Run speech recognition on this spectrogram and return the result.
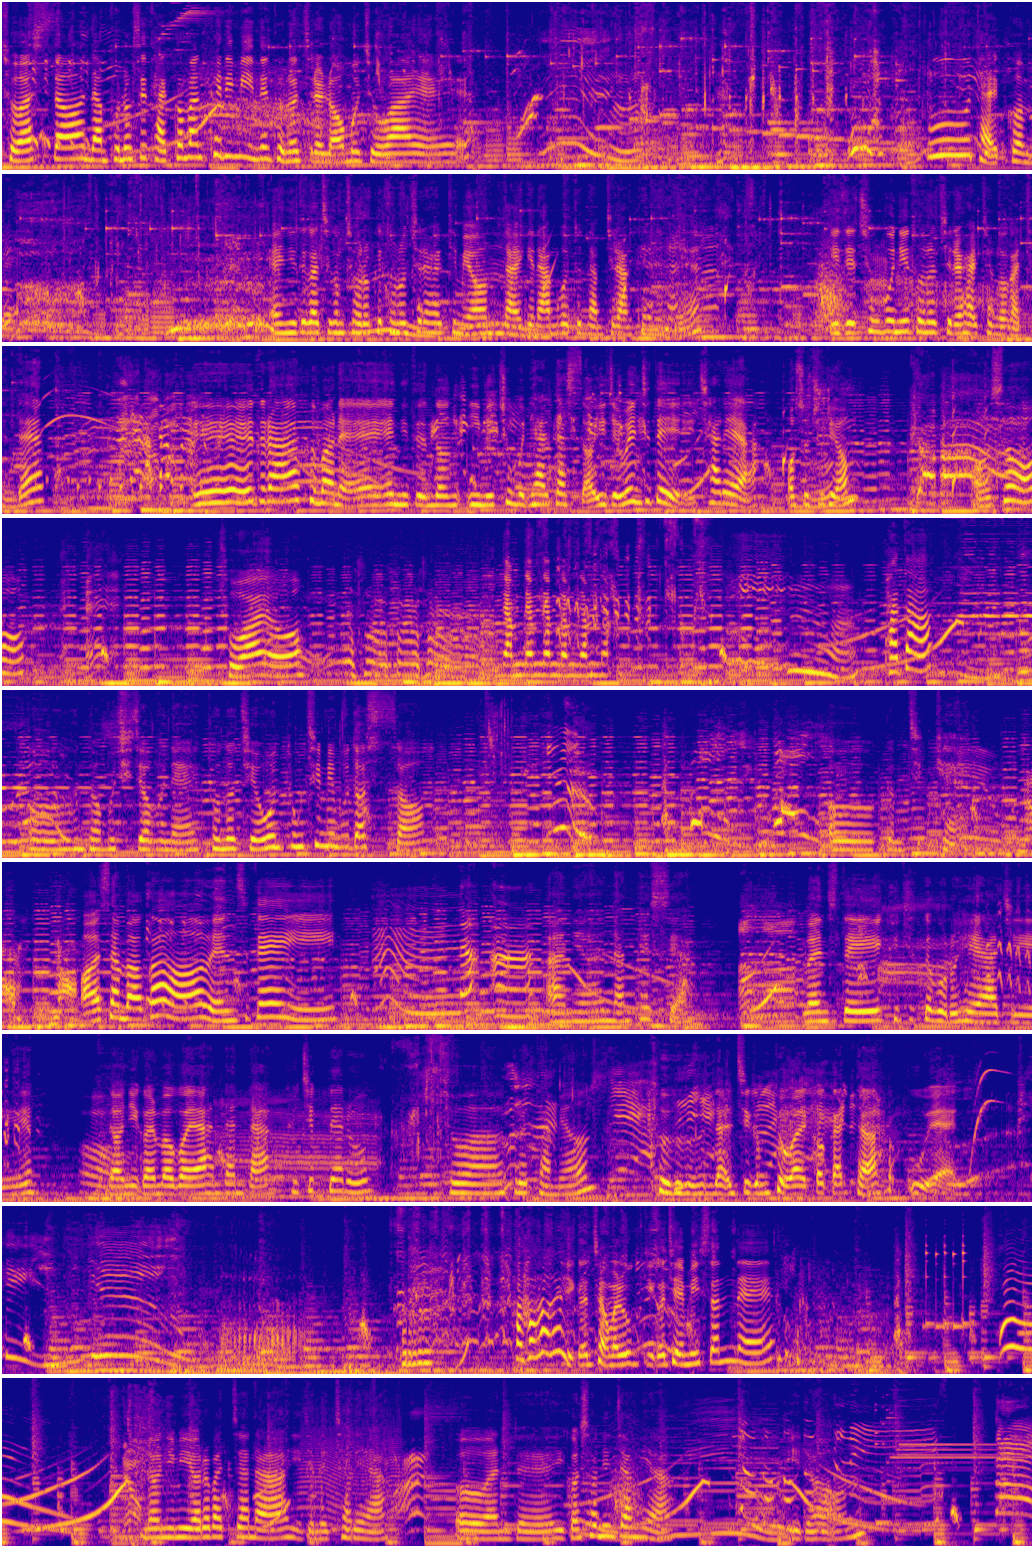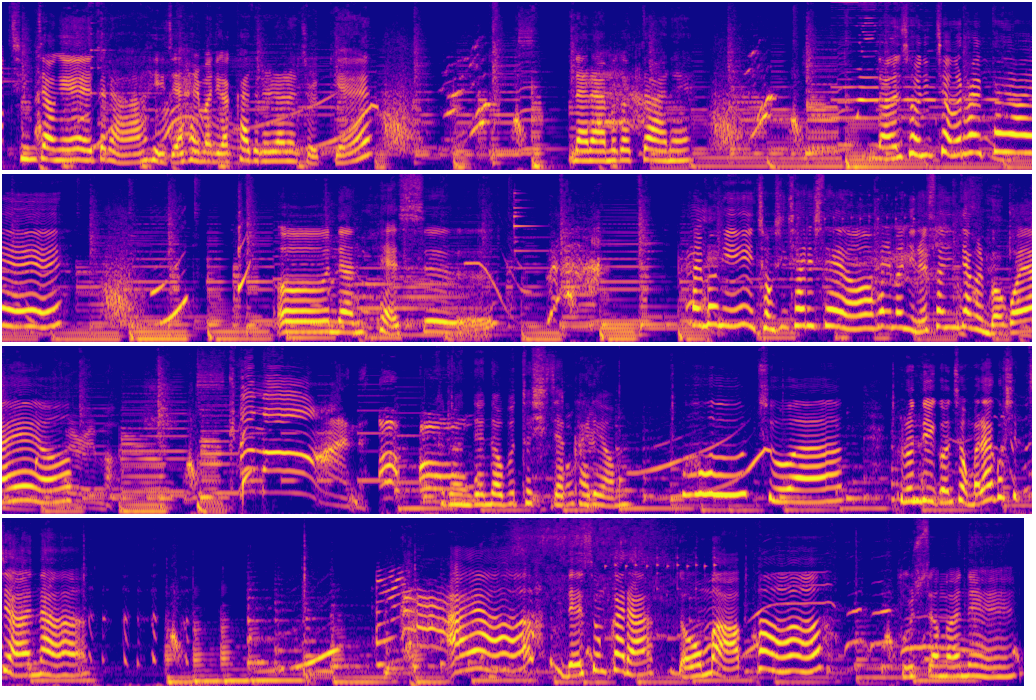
좋았어. 난 분홍색 달콤한 크림이 있는 도넛을 너무 좋아해. 달콤해. 애니드가 지금 저렇게 도넛을 핥으면 나에겐 아무것도 남질 않겠는데. 이제 충분히 도넛을 핥은 것 같은데. 얘들아 그만해. 애니드 넌 이미 충분히 핥았어. 이제 웬즈데이 차례야. 어서 주렴. 어서. 좋아요. 냠냠냠냠냠냠. 음, 받아. 어 너무 지저분해. 도넛에 온통 침이 묻었어 끔찍해 어서 먹어 웬즈데이 아니야 난 패스야 웬스데이 규칙적으로 해야지. 넌 이걸 먹어야 한단다. 규칙대로. 좋아. 그렇다면 날 지금 좋아할 것 같아. 우에. 하하, 이건 정말 웃기고 재밌었네. 넌 이미 열어봤잖아. 이제 내 차례야. 어, 안 돼. 이건 선인장이야. 이런. 진정해, 얘들아. 이제 할머니가 카드를 나눠줄게. 난 아무것도 안 해. 난 선인장을 핥아야 해. 어, 난 패스. 할머니, 정신 차리세요. 할머니는 선인장을 먹어야 해요. 그런데 너부터 시작하렴. 오, 좋아. 그런데 이건 정말 하고 싶지 않아. 내 손가락 너무 아파. 불쌍하네.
